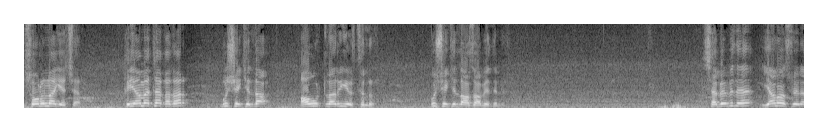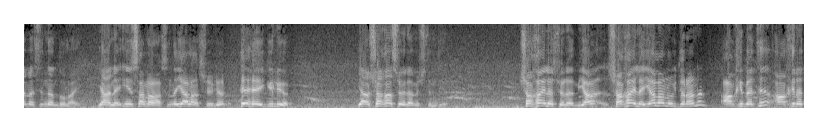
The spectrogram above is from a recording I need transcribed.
soluna geçer. Kıyamete kadar bu şekilde avurtları yırtılır. Bu şekilde azap edilir. Sebebi de yalan söylemesinden dolayı. Yani insan arasında yalan söylüyor. He he gülüyor. Ya şaka söylemiştim diyor. Şakayla söyledim. Ya, şakayla yalan uyduranın akıbeti ahiret,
